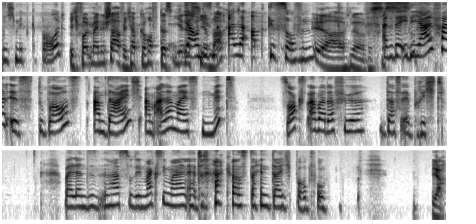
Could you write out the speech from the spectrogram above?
nicht mitgebaut. ich wollte meine Schafe, ich habe gehofft, dass ihr ja, das und die hier sind macht. alle abgesoffen. Ja, ne, Also der Idealfall ist, du baust am Deich am allermeisten mit, sorgst aber dafür, dass er bricht. Weil dann hast du den maximalen Ertrag aus deinen Deichbaupunkten. Ja,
